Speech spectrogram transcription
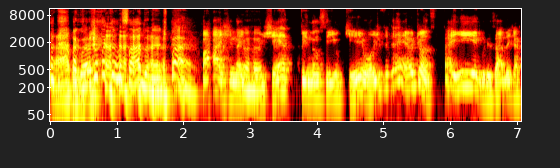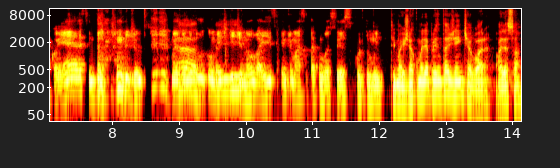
Ah, Agora é. já tá cansado, né? Tipo, ah. Página e uhum. projeto e não sei o que. Hoje eu falei, é, é o Johnson, tá aí, a gurizada já conhece, então tamo junto. Mas ah, valeu pelo convite aí. de novo aí, sempre massa estar com vocês, curto muito. Tu imagina como ele apresenta a gente agora, olha só.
